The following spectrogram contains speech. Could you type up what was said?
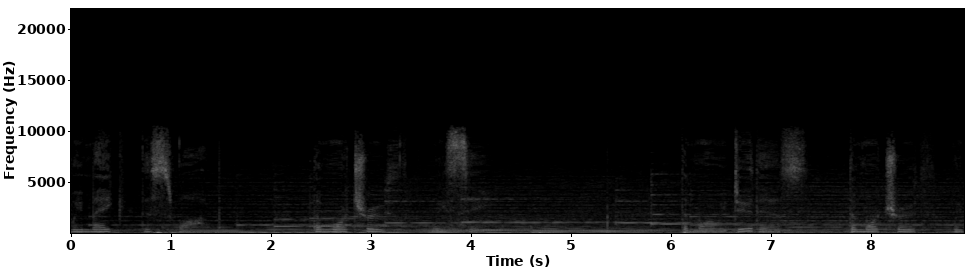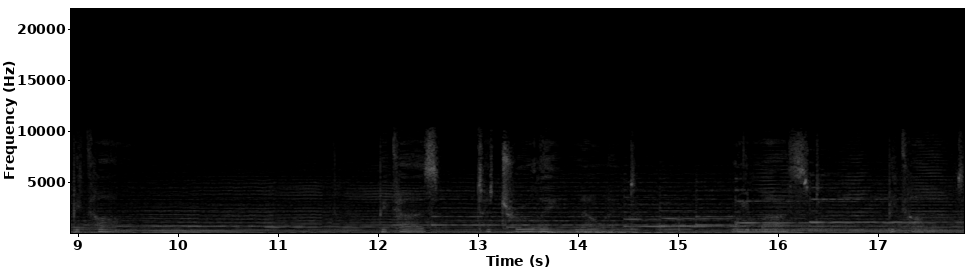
we make this swap, the more truth we see. The more we do this, the more truth we become. Because to truly know it, we must become it.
